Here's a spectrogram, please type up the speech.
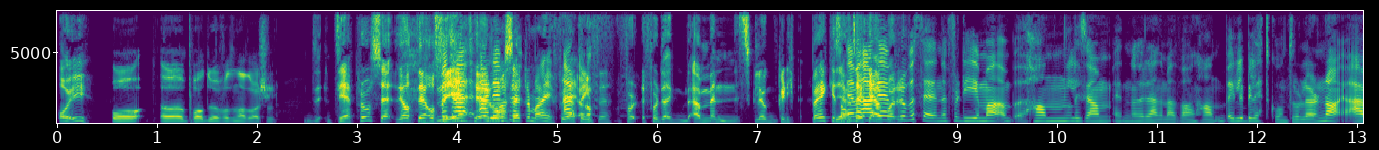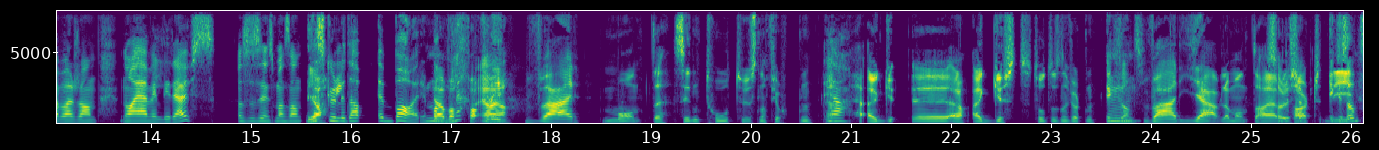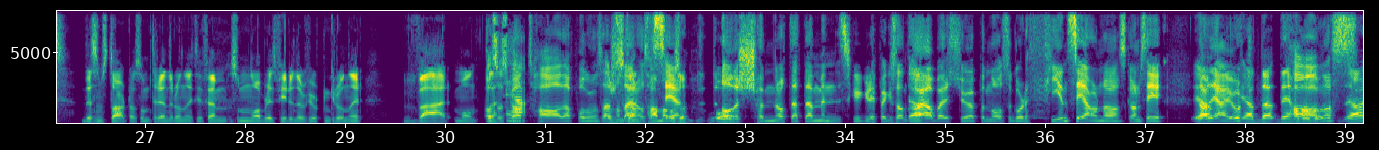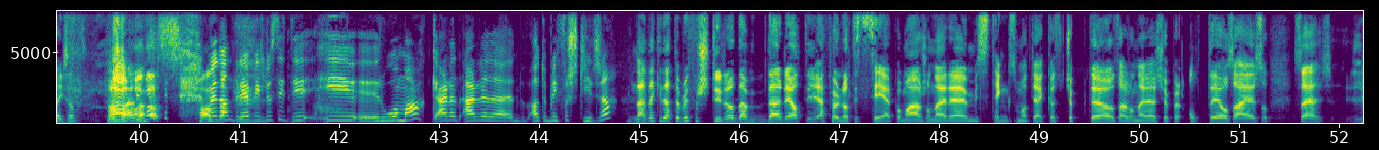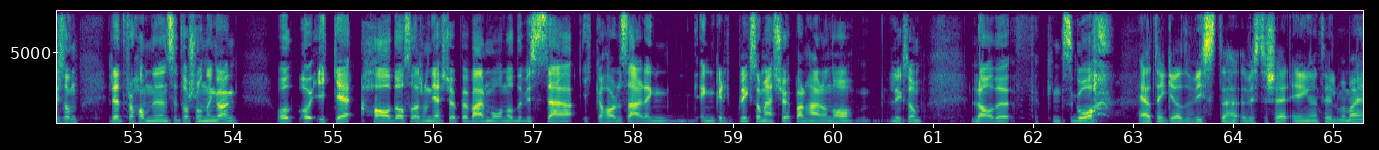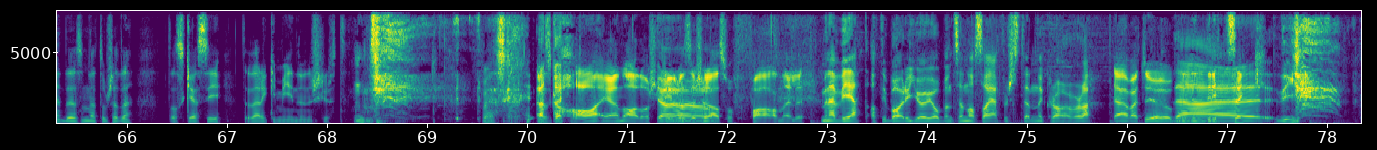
Oi! og uh, på at du har fått en advarsel. Det, det provoserte Ja, det er også Men er- er Det det- provoserte meg, for jeg er- tenkte for, for det er menneskelig å glippe, ikke Ja, men Tenker er det bare- provoserende fordi man, han liksom Nå regner jeg med at det var han, eller billettkontrolløren da, er bare sånn Nå er jeg veldig raus. Og så syns man sånn Ja. Det skulle da bare Ja, hva mangle. fa fordi hver måned siden 2014 Ja. Aug uh, ja, August 2014. Ikke sant? Hver jævla måned har jeg betalt de, ikke sant? det som starta som 395, som nå har blitt 414 kroner, hver måned. Og så skal han ta deg på noe, sånn der, og så og alle skjønner at dette er menneskeglipp. Ikke sant? Ja. Ja. ja, bare kjøp den nå, så går det fint, sier han da. Skal han si. Det hadde jeg gjort. Ja, det, det hadde Faen, ass. Ja, ikke sant? Men nei, Faen, ass! Faen, Men. André, vil du sitte i, i ro og mak? Er det, er det at du blir forstyrra? Nei, det er ikke det at jeg blir forstyrra. Det, er- det er det at de, jeg føler at de ser på meg sånn der eh, mistenksom at jeg ikke har kjøpt det. Og så er det sånn der, jeg kjøper alltid Og så er jeg, så, så er jeg liksom redd for å havne i den situasjonen en gang. Og, og ikke ha det. Og så er det sånn, jeg kjøper hver måned. Og hvis jeg ikke har det, så er det en, en glipp, liksom. Jeg kjøper den her og nå. Liksom. La det fuckings gå. Jeg tenker at hvis det, hvis det skjer en gang til med meg, det som nettopp skjedde, da skal jeg si det der er ikke min underskrift. For jeg skal, jeg skal ha en advarsel til hvis det skjer. Altså, faen heller. Men jeg vet at de bare gjør jobben sin. Altså, jeg er fullstendig klar over det. Jeg vet du gjør jobben din, din drittsekk.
